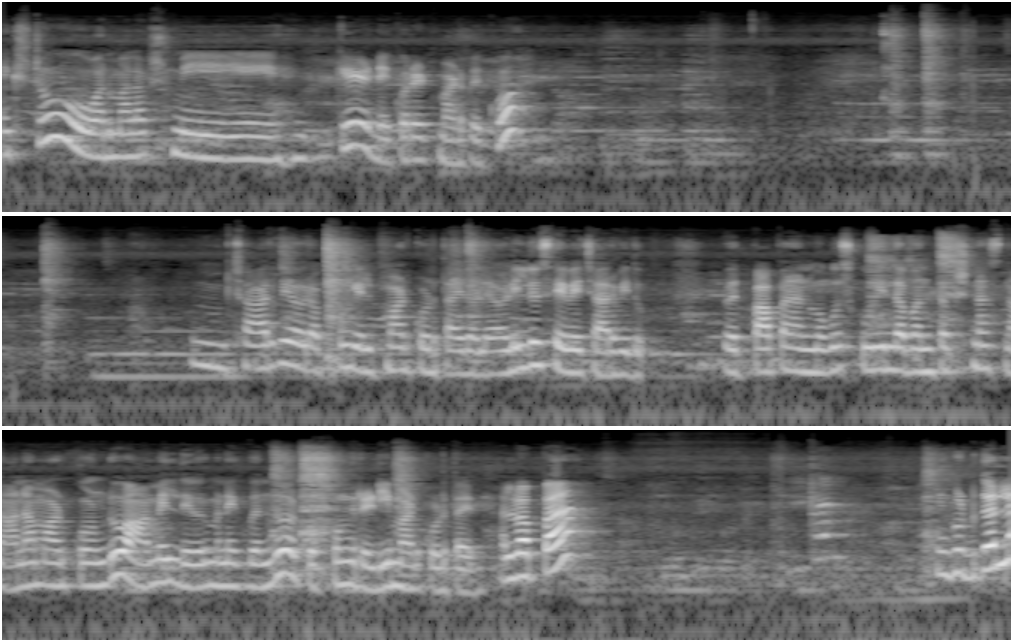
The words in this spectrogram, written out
ನೆಕ್ಸ್ಟು ವರಮಹಾಲಕ್ಷ್ಮಿಗೆ ಡೆಕೋರೇಟ್ ಮಾಡಬೇಕು. ಚಾರ್ವಿ ಅವ್ರ ಅಪ್ಪಂಗೆ ಹೆಲ್ಪ್ ಮಾಡಿಕೊಡ್ತಾ ಇದ್ದಾಳೆ. ಅಳಿಲು ಸೇವೆ ಚಾರ್ವಿದು. ಇವತ್ತು ಪಾಪ ನನ್ನ ಮಗು ಸ್ಕೂಲಿಂದ ಬಂದ ತಕ್ಷಣ ಸ್ನಾನ ಮಾಡಿಕೊಂಡು ಆಮೇಲೆ ದೇವ್ರ ಮನೆಗೆ ಬಂದು ಅವ್ರ ಪಪ್ಪಂಗೆ ರೆಡಿ ಮಾಡಿಕೊಡ್ತಾ ಇದೆ ಅಲ್ವಪ್ಪ? ಗುಡ್ ಗರ್ಲ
